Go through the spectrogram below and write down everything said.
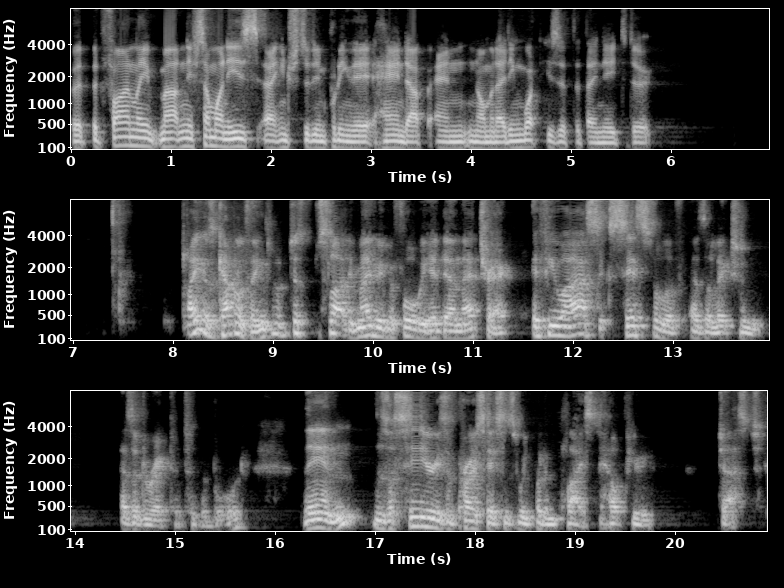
But but finally, Martin, if someone is uh, interested in putting their hand up and nominating, what is it that they need to do? I think there's a couple of things, but just slightly maybe before we head down that track. If you are successful of, as election as a director to the board, then there's a series of processes we put in place to help you just.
